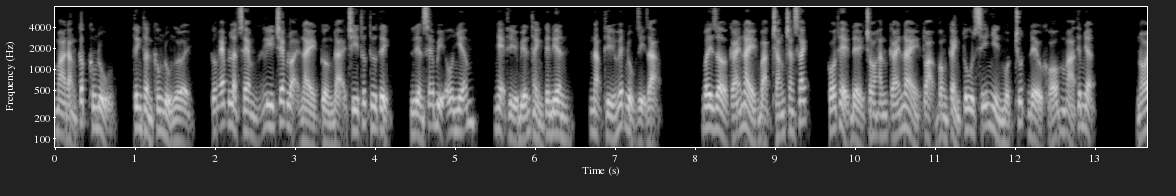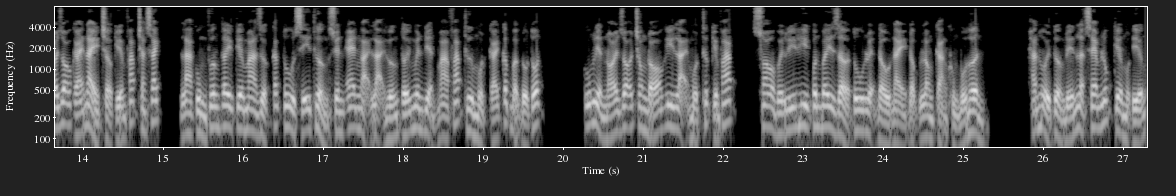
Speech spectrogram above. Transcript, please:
mà đẳng cấp không đủ, tinh thần không đủ người, cưỡng ép lật xem ghi chép loại này cường đại tri thức thư tịch, liền sẽ bị ô nhiễm, nhẹ thì biến thành tên điên, nặng thì huyết đục dị dạng. Bây giờ cái này bạc trắng trang sách, có thể để cho hắn cái này tọa vòng cảnh tu sĩ nhìn một chút đều khó mà tiếp nhận. Nói do cái này trở kiếm pháp trang sách, là cùng phương tây kia ma dược các tu sĩ thường xuyên e ngại lại hướng tới nguyên điện ma pháp thư một cái cấp bậc độ tốt. Cũng liền nói rõ trong đó ghi lại một thức kiếm pháp so với lý hy quân bây giờ tu luyện đầu này độc long càng khủng bố hơn. Hắn hồi tưởng đến lật xem lúc kia một tiếng,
